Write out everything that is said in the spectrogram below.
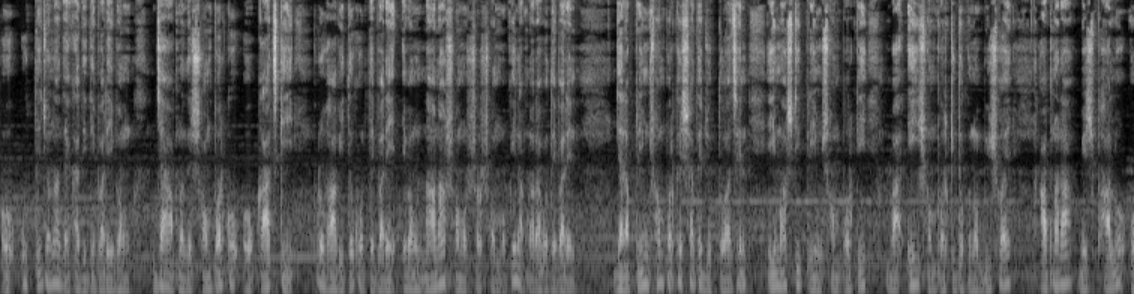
ও উত্তেজনা দেখা দিতে পারে এবং যা আপনাদের সম্পর্ক ও কাজকে প্রভাবিত করতে পারে। এবং নানা সমস্যার সম্মুখীন আপনারা হতে পারেন। যারা প্রেম সম্পর্কের সাথে যুক্ত আছেন, এই মাসটি প্রেম সম্পর্কে বা এই সম্পর্কিত কোনো বিষয় আপনারা বেশ ভালো ও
